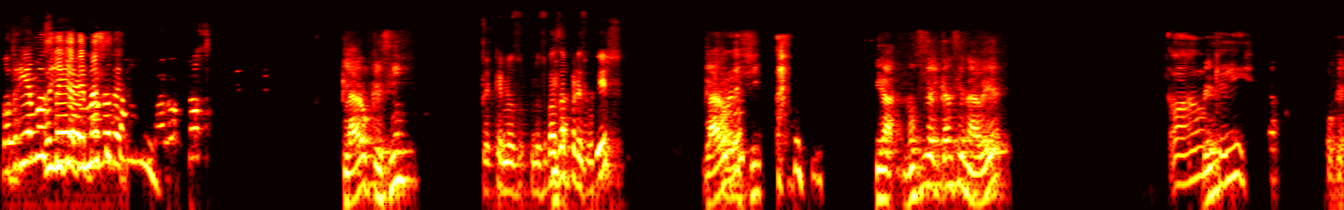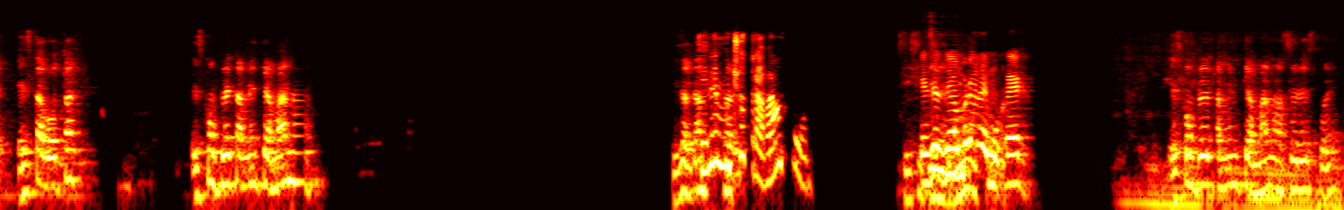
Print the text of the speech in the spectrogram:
¿Podríamos ver además de productos? Claro que sí. ¿De que nos, vas a presumir? Claro que sí. Mira, no sé si alcancen a ver. Ah, ok. Ok, esta bota es completamente a mano. Tiene mucho trabajo. Sí, ¿Es de hombre o de mujer? Es completamente a mano hacer esto, ¿eh?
